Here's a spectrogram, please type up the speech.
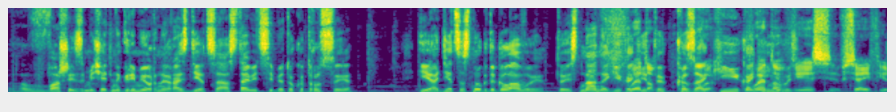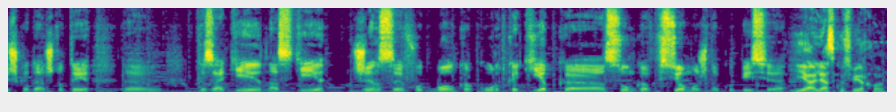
в вашей замечательной гримерной раздеться, оставить себе только трусы и одеться с ног до головы. То есть на ноги какие-то казаки в, в этом какие-нибудь. весь вся и фишка, да, что ты э, казаки, носки, джинсы, футболка, куртка, кепка, сумка, все можно купить. И аляску сверху.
